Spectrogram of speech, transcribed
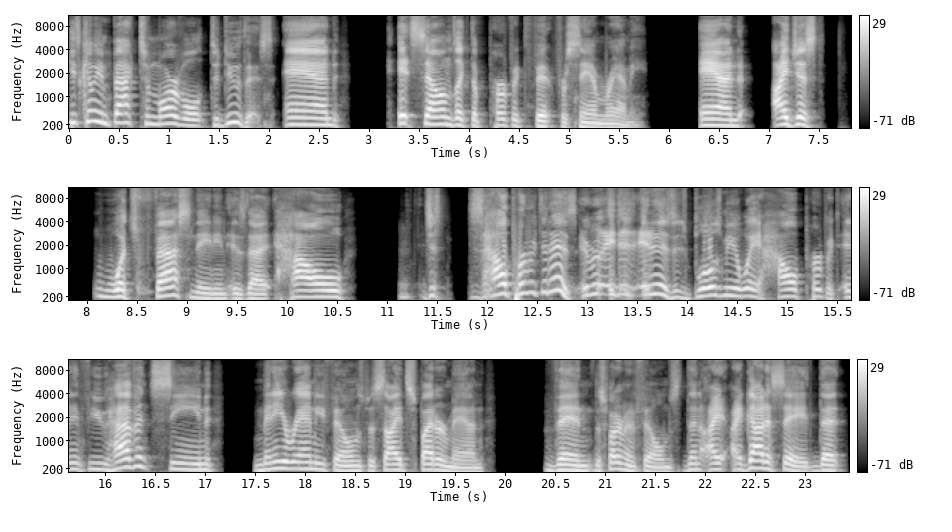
he's coming back to marvel to do this and it sounds like the perfect fit for sam raimi. And I just what's fascinating is that how just, just how perfect it is. It really it, it is. It blows me away how perfect. And if you haven't seen many Raimi films besides Spider-Man, then the Spider-Man films, then I I got to say that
